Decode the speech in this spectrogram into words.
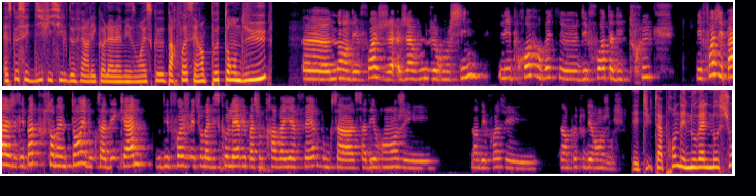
Est-ce que c'est difficile de faire l'école à la maison? Est-ce que parfois c'est un peu tendu? Non, des fois, j'avoue, je ronchine. Les profs, en fait, des fois, tu as des trucs des fois, j'ai pas, je les pas tous en même temps et donc ça décale. Ou des fois, je vais sur la vie scolaire et pas sur le travail à faire, donc ça, ça dérange et non, des fois, j'ai, c'est un peu tout dérangé. Et tu t'apprends des nouvelles notions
